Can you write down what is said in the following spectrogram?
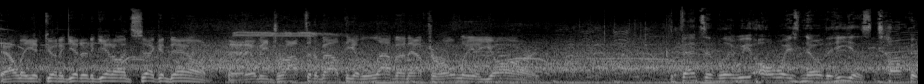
Elliott going to get it again on second down. And he'll be dropped at about the 11 after only a yard. Defensively, we always know that he is tough in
